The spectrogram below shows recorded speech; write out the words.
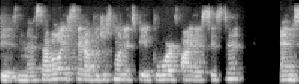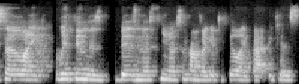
business. I've always said I've just wanted to be a glorified assistant. And so, like within this business, you know, sometimes I get to feel like that because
